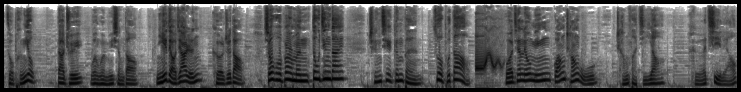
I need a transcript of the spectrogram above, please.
做朋友。大锤万万没想到，你屌家人可知道？小伙伴们都惊呆，臣妾根本做不到。火前留名广场舞，长发及腰，和气聊。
